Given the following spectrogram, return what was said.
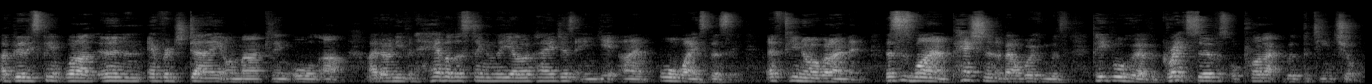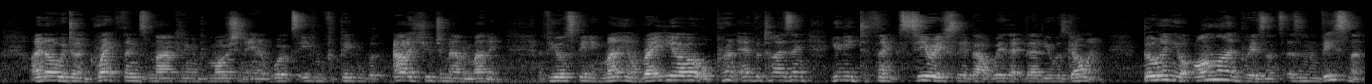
I've barely spent what I'd earn an average day on marketing all up. I don't even have a listing in the yellow pages, and yet I am always busy, if you know what I mean. This is why I'm passionate about working with people who have a great service or product with potential. I know we're doing great things in marketing and promotion and it works even for people without a huge amount of money. If you're spending money on radio or print advertising, you need to think seriously about where that value is going. Building your online presence is an investment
